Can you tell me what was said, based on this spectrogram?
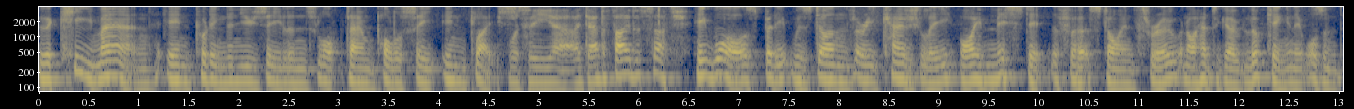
the key man in putting the New Zealand's lockdown policy in place. Was he uh, identified as such? He was, but it was done very casually. I missed it the first time through, and I had to go looking, and it wasn't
